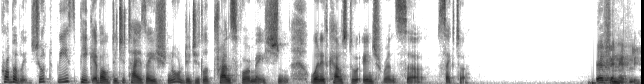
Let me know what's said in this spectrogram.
probably should we speak about digitization or digital transformation when it comes to insurance uh, sector? Definitely.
